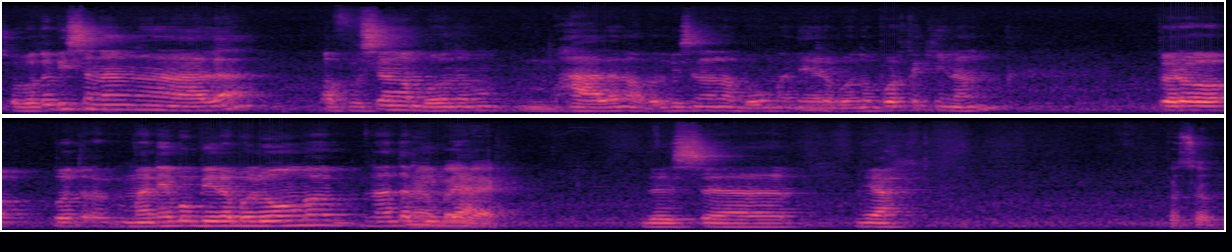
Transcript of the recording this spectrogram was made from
So bota bisa nang hala, a você na boa não hala não, bota bisa na boa maneira, boa não importa que não. Pero bota maneira bobira bolomba, nada Na be bye back. Dus uh, ja, Paso,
